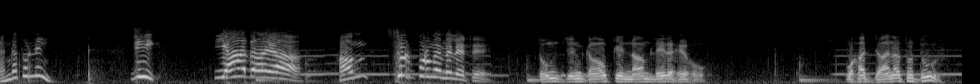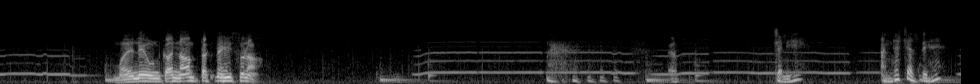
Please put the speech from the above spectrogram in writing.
रंगापुर नहीं? जी याद आया। हम सुरपुर में मिले थे। तुम जिन गाँव के नाम ले रहे हो वहाँ जाना तो दूर। मैंने उनका नाम तक नहीं सुना। चलिए अंदर चलते हैं।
